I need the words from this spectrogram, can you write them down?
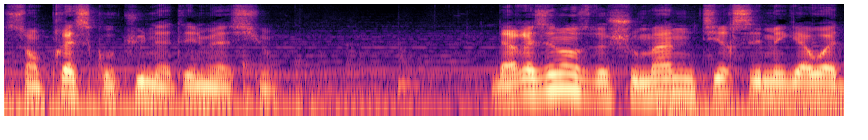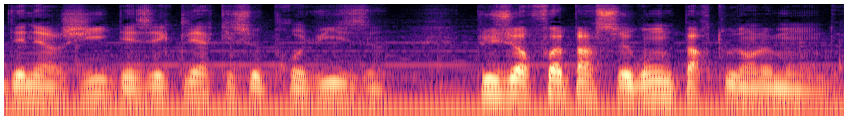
sans presque aucune atténuation. La résonance de Schumann tire ses mégawatts d'énergie des éclairs qui se produisent plusieurs fois par seconde partout dans le monde.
